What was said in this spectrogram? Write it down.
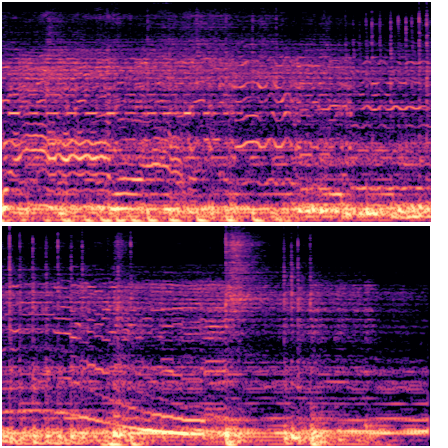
Rock.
